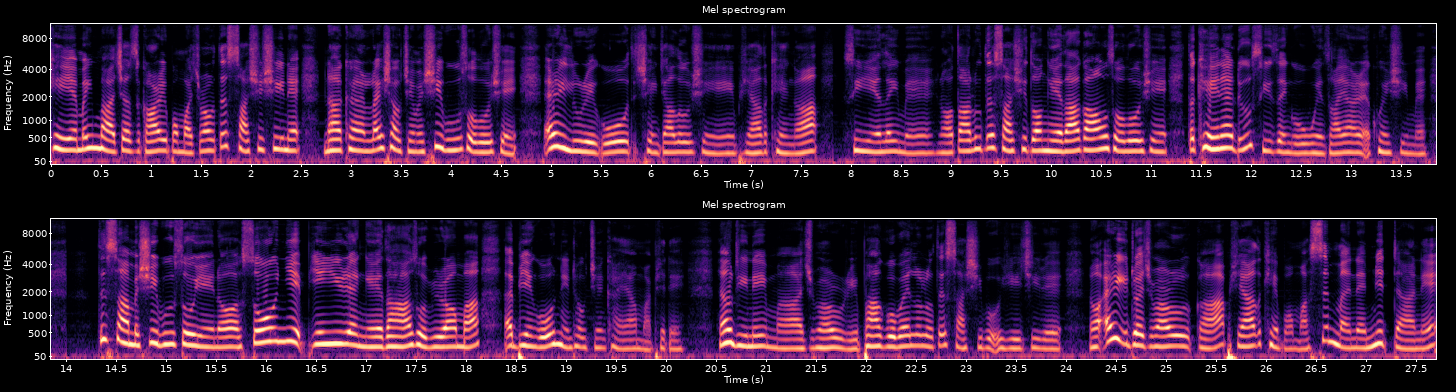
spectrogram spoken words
ခင်ရဲ့မိန့်မာချက်စကားတွေပေါ်မှာကျမတို့သစ္စာရှိရှိနဲ့နာခံလိုက်လျှောက်ခြင်းမရှိဘူးဆိုလို့ရှိရင်အဲ့ဒီလူတွေကိုတစ်ချိန်ကြာလို့ရှိရင်ဘုရားသခင်ကစီရင်လိုက်မယ်နော်တာလူသစ္စာရှိသောငယ်သားကောင်းဆိုလို့ရှိရင်သခင်နဲ့တူစီစဉ်ကိုဝင်စားရတဲ့အခွင့်ရှိမယ် သစ္စာမရှိဘူးဆိုရင်တော့စိုးညစ်ပြင်းကြီးတဲ့ငယ်သားဆိုပြီးတော့မှအပြင်ကိုနှင်ထုတ်ခြင်းခံရမှာဖြစ်တယ်။နောက်ဒီနေ့မှာကျမတို့တွေဘာကိုပဲလုပ်လို့သစ္စာရှိဖို့အရေးကြီးတယ်။နော်အဲ့ဒီအတွက်ကျမတို့ကဘုရားသခင်ပေါ်မှာစစ်မှန်တဲ့မေတ္တာနဲ့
